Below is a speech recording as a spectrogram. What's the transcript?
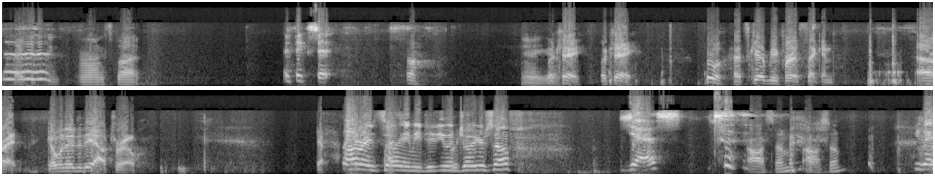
Uh, wrong spot. I fixed it. Oh, There you go. okay, okay. Whew, that scared me for a second. All right, going into the outro. Yeah. All right, so Amy, did you enjoy yourself? Yes. Awesome, awesome. You guys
